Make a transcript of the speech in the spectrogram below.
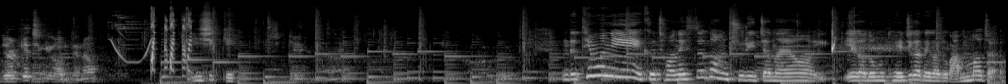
10개 챙겨가면 되나? 20개. 10개 하나 둘 근데 티모니 그 전에 쓰던 줄이 있잖아요. 얘가 너무 돼지가 돼가지고 안 맞아요.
